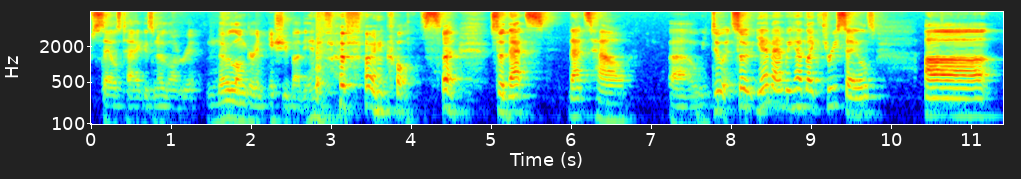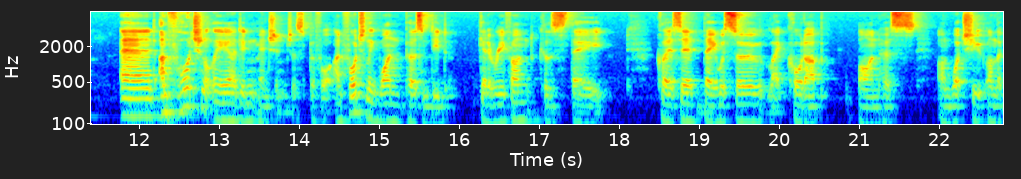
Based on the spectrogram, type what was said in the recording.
sales tag is no longer no longer an issue by the end of a phone call. So so that's that's how uh, we do it. So yeah, man, we had like three sales, uh, and unfortunately, I didn't mention just before. Unfortunately, one person did get a refund because they, Claire said they were so like caught up on her on what she on the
